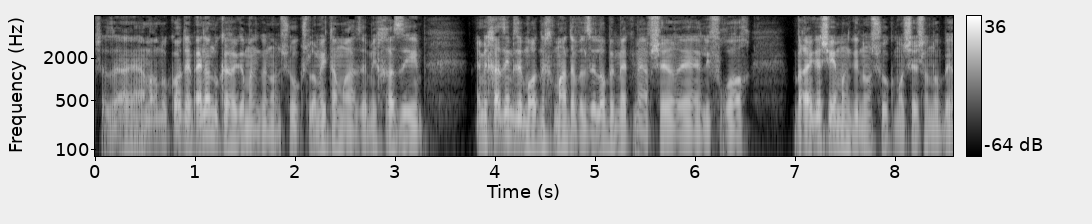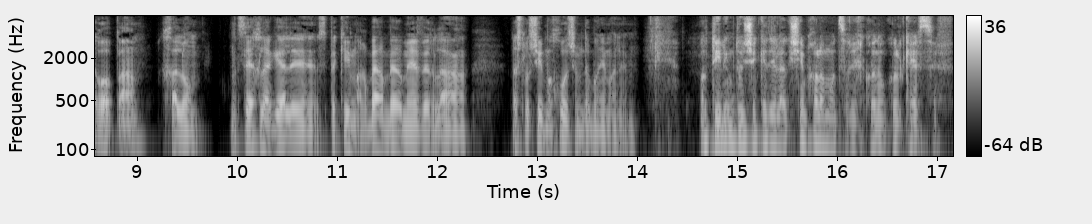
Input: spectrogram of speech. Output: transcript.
שזה אמרנו קודם, אין לנו כרגע מנגנון שוק, שלומית אמרה, זה מכרזים. מכרזים זה מאוד נחמד, אבל זה לא באמת מאפשר uh, לפרוח. ברגע שיהיה מנגנון שוק כמו שיש לנו באירופה, חלום. נצליח להגיע לספקים הרבה הרבה מעבר ל-30% שמדברים עליהם. אותי לימדו שכדי להגשים חלומות צריך קודם כל כסף.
